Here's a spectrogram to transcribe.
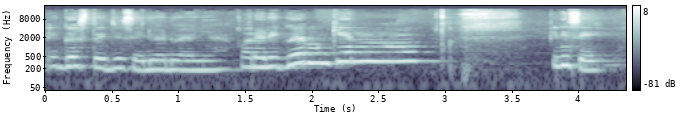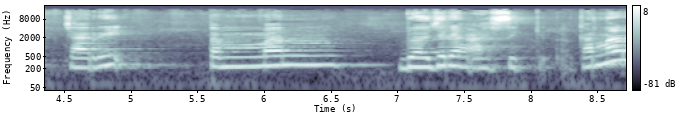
Eh, gue setuju sih dua-duanya. Kalau dari gue mungkin ini sih cari teman belajar yang asik gitu. Karena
